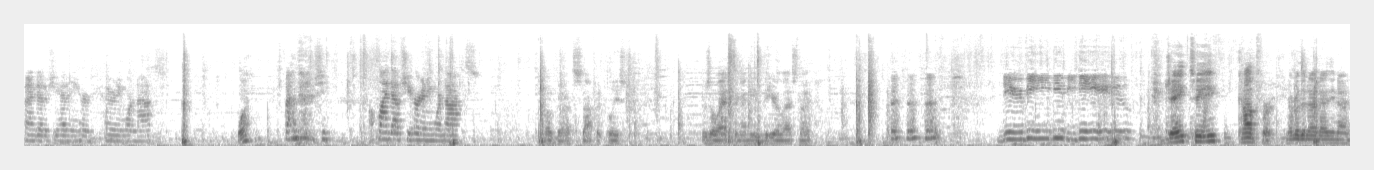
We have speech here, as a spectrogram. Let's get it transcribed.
Find out if she had any heard, heard any more knocks. What? Found out if she. I'll find out if she heard any more knocks. Oh God, stop it, please. It was the last thing I needed to hear last night. Doobie doobie doo. JT Compher. Remember the 999?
